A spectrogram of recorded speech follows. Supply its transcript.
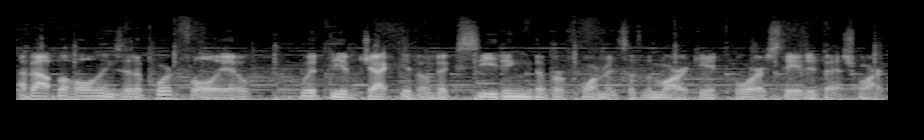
about the holdings in a portfolio with the objective of exceeding the performance of the market or a stated benchmark.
